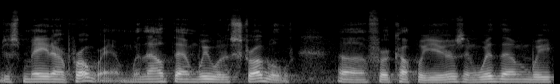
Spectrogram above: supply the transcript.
just made our program. Without them, we would have struggled uh, for a couple years, and with them we,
